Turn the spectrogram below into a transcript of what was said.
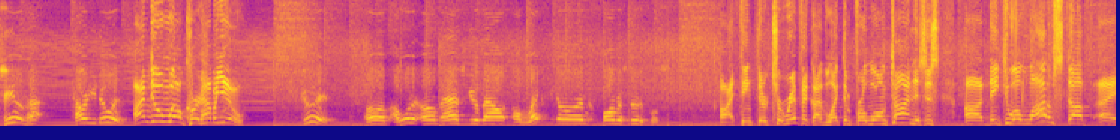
Jim, how, how are you doing? I'm doing well, Kurt. How about you? Good. Um, I want to um, ask you about Alexion Pharmaceuticals. I think they're terrific. I've liked them for a long time. This is, uh, they do a lot of stuff. Uh,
